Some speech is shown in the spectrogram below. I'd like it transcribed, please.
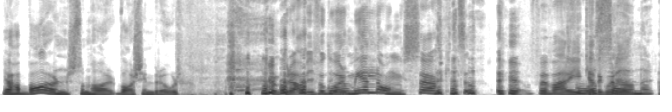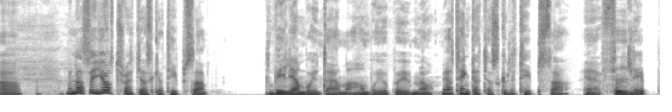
Jag har barn som har varsin bror. Bra, vi får gå mer långsökt för varje Två kategori. söner. Ja. Men alltså jag tror att jag ska tipsa. William bor ju inte hemma, han bor ju uppe i Umeå. Men jag tänkte att jag skulle tipsa eh, Filip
